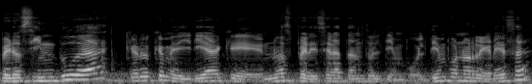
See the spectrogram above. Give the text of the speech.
Pero sin duda, creo que me diría que no desperdiciara tanto el tiempo. El tiempo no regresa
